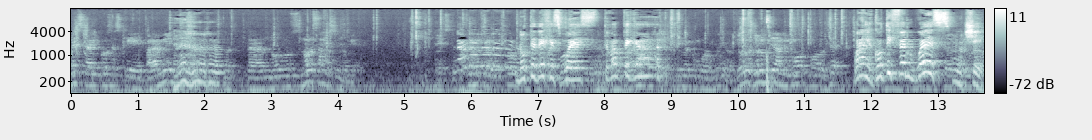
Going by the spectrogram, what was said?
fight, hay cosas que para mí no, no, no, no lo estamos haciendo bien. Este, No te dejes, pues. Te va a pegar. Órale, go defend Wes, Uche.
